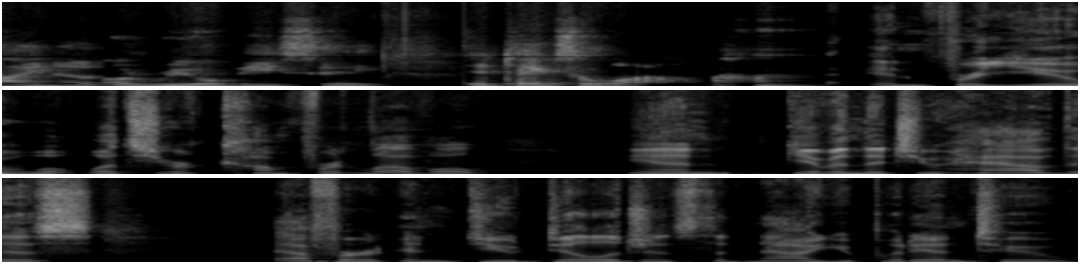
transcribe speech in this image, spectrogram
kind of a real vc it takes a while. And for you what's your comfort level in given that you have this effort and due diligence that now you put into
